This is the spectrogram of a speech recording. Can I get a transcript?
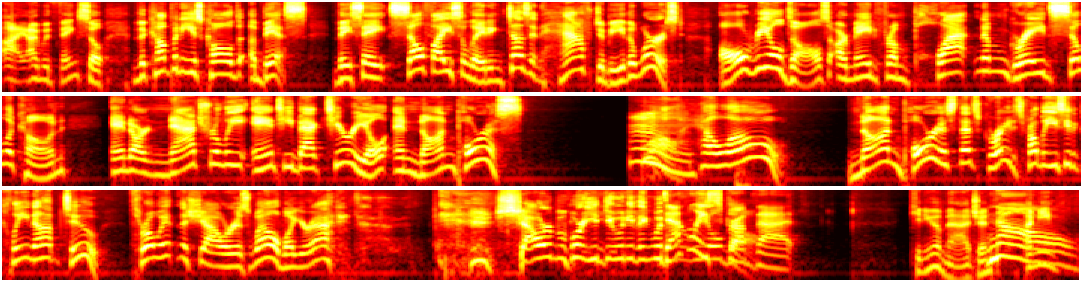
I, I would think so. The company is called Abyss. They say self isolating doesn't have to be the worst. All real dolls are made from platinum grade silicone and are naturally antibacterial and non porous. Well, hmm. hello. Non porous, that's great. It's probably easy to clean up too. Throw it in the shower as well while you're at it. shower before you do anything with Definitely scrub doll. that. Can you imagine? No. I mean,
